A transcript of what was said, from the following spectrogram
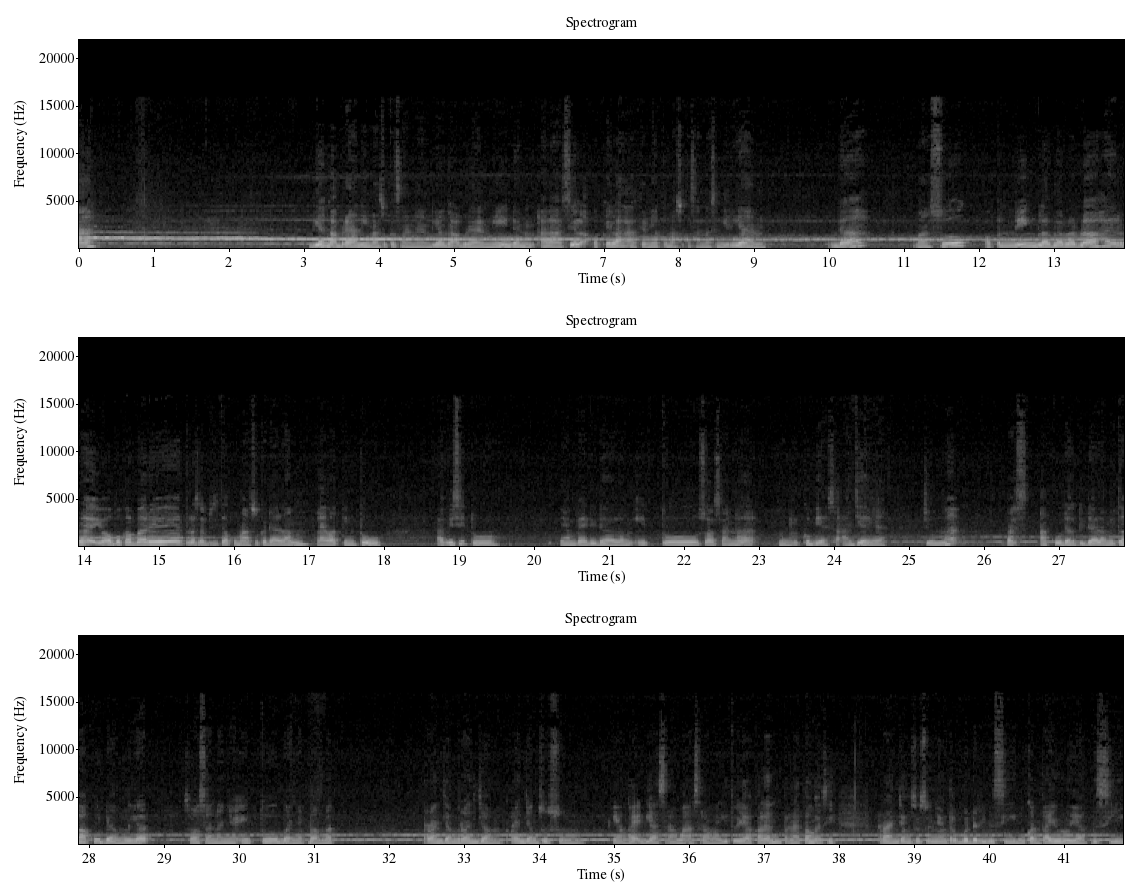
dia nggak berani masuk ke sana. Dia nggak berani dan alhasil oke okay lah akhirnya aku masuk ke sana sendirian. Udah masuk opening bla bla bla bla. Hai re yo apa kabar terus habis itu aku masuk ke dalam lewat pintu habis itu nyampe di dalam itu suasana menurutku biasa aja ya. Cuma pas aku udah di dalam itu aku udah ngeliat suasananya itu banyak banget ranjang-ranjang ranjang susun yang kayak di asrama-asrama gitu ya. Kalian pernah tahu nggak sih ranjang susun yang terbuat dari besi? Bukan kayu loh ya besi.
